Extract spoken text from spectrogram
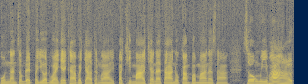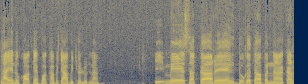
คุณอันสำเร็จประโยชน์ไว้แก่ข้าพระเจ้าทั้งหลาย ปัจฉิมาชนะตานุกรรมประมาณาสา ทรงมีพระหฤทัยอนุเคราะห์แก่พวกข้าพเจ้าไปชนรุ่นหลัง อิเมสการเรดุกตาปนาการ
